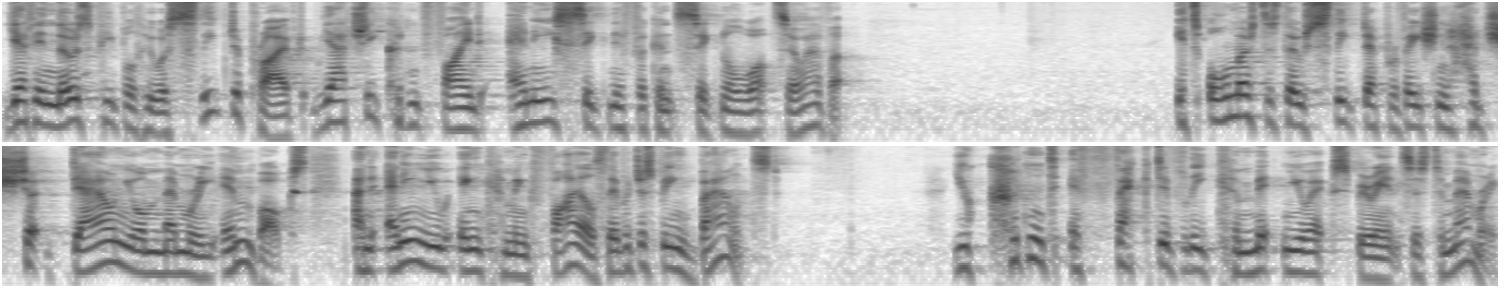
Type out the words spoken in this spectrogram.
Yet in those people who were sleep deprived, we actually couldn't find any significant signal whatsoever. It's almost as though sleep deprivation had shut down your memory inbox and any new incoming files, they were just being bounced. you couldn't effectively commit new experiences to memory.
